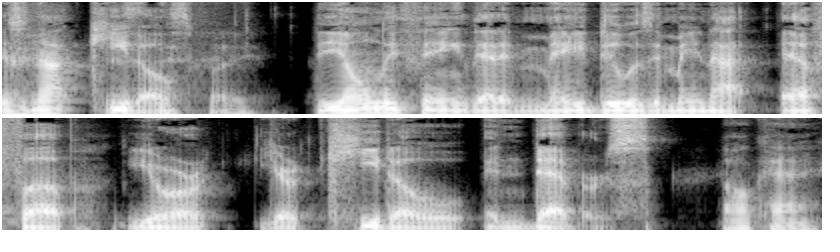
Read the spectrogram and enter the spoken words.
It's not keto. The only thing that it may do is it may not F up your, your keto endeavors. Okay.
